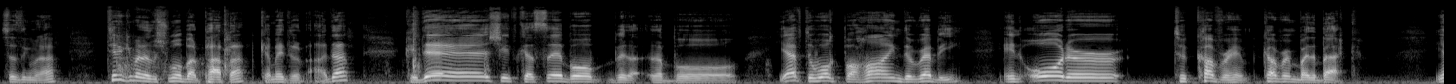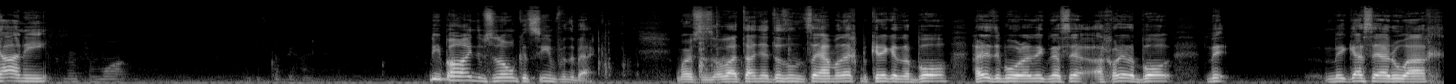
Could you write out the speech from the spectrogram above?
Says the Gemara, Tin Gemara of Shmuel Bar Papa Kamed Rav Ada Kedesh Shitkase Bo Rabo. You have to walk behind the Rebbe in order to cover him, cover him by the back. Yani. Be behind him so no one could see him from the back. Gemara says, "Oh, Tanya, it doesn't say Hamalech b'keneged rabo, harei zebur harei gnase acharei rabo me- megase haruach."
